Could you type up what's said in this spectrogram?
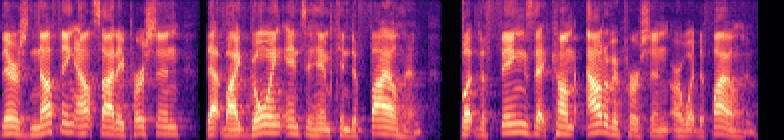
There's nothing outside a person that by going into him can defile him, but the things that come out of a person are what defile him.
